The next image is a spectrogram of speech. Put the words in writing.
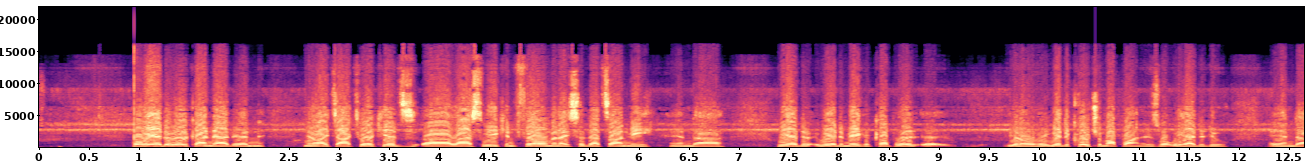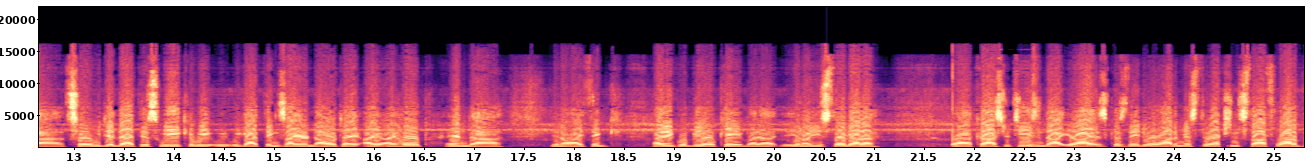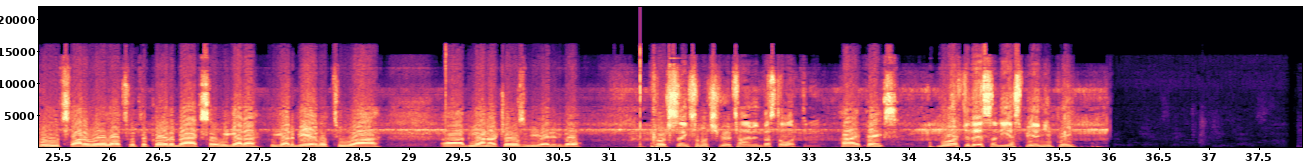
Well, we had to work on that, and you know, I talked to our kids uh, last week in film, and I said that's on me, and uh, we had to we had to make a couple of. Uh, you know, we had to coach them up on it is what we had to do. And uh, so we did that this week. We, we, we got things ironed out, I, I, I hope. And, uh, you know, I think, I think we'll be okay. But, uh, you know, you still got to uh, cross your T's and dot your I's because they do a lot of misdirection stuff, a lot of boots, a lot of rollouts with the quarterback. So we got to, we got to be able to uh, uh, be on our toes and be ready to go. Coach, thanks so much for your time and best of luck tonight. All right, thanks. More after this on ESPN UP.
